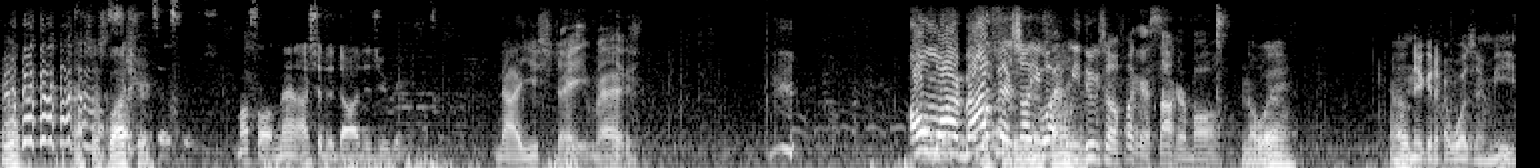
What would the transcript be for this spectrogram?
Well, that's a slasher. My fault, man. I should have dodged you, bro. Nah, you straight, man. Omar, but I'm That shit finna show you what insane. we do to a fucking soccer ball. No way. Nope. Nigga, that wasn't me.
